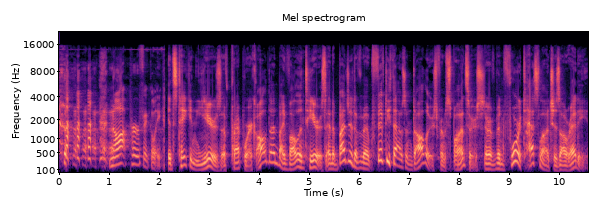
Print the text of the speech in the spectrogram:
Not perfectly. It's taken years of prep work, all done by volunteers, and a budget of about $50,000 from sponsors. There have been four test launches already.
